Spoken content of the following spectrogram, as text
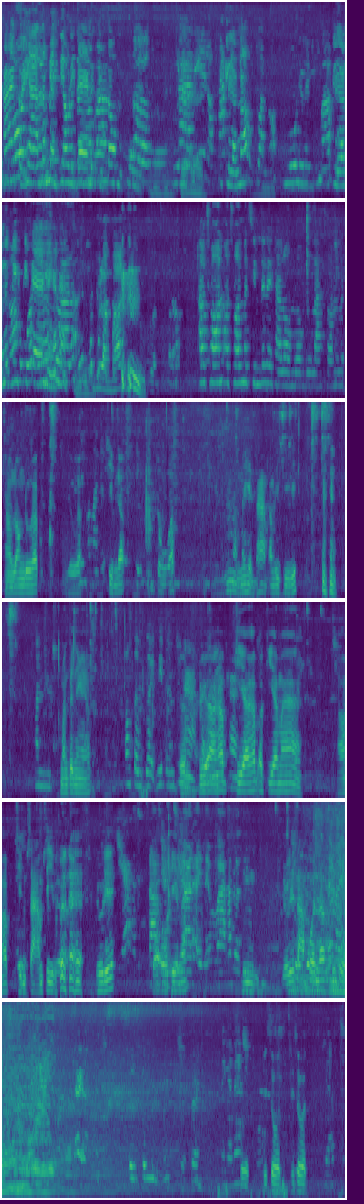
ถ้าให้สวยงามต้องเป็นสีแดงหรือสีส้มสีเหลืองเนาะเหลืองหรือพริกพริกแกงอย่างนั้นน่ะอยู่หลังบ้าน เอาช้อนเอาช้อนมาชิมได้เลยค่ะลองลองดูละช้อนมาชิมเอาลองดูครับ ดูครับ ชิมแล้วจูครับอืมไม่เห็นภาพเอาวีทีมันมันเป็นยังไงครับต้องเติมเกลืออีกนิดนึงเติมเกลือครับ เกียร์ครับ เอาเกียร์มา เอาครับ ชิมสามสี่ดูดิ จะโอเคไหม อืมดูดิสามคนแล้วพิสูจน์เป็นไงแม่พิสูจน์พิสูจน์เพ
